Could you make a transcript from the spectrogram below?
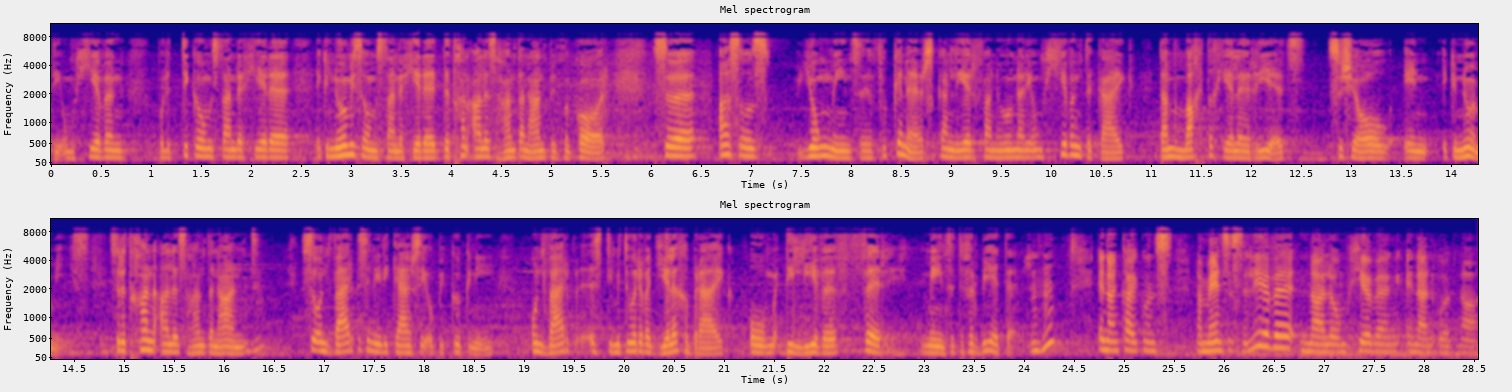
die omgewing, politieke omstandighede, ekonomiese omstandighede. Dit gaan alles hand aan hand met mekaar. So as ons jong mense, vir kinders kan leer van hoe om na die omgewing te kyk, dan bemagtig jy hulle reeds sosiaal en ekonomies. So dit gaan alles hand in hand. Mm -hmm. So ontwerp is nie die kersie op die koek nie. Ontwerp is die metode wat jy gebruik om die lewe vir mense te verbeter. Mhm. Mm en dan kyk ons na mense se lewe, na hulle omgewing en dan ook na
